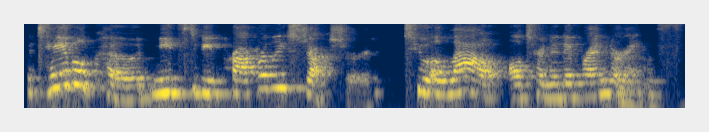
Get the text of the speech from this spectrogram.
The table code needs to be properly structured to allow alternative renderings.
